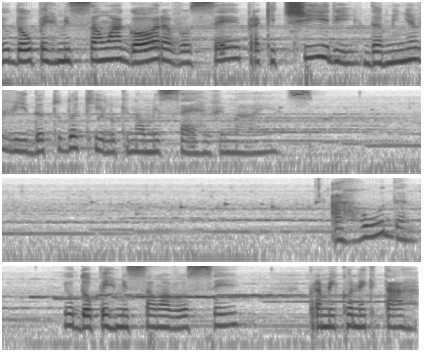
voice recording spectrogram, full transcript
eu dou permissão agora a você para que tire da minha vida tudo aquilo que não me serve mais. Arruda, eu dou permissão a você para me conectar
